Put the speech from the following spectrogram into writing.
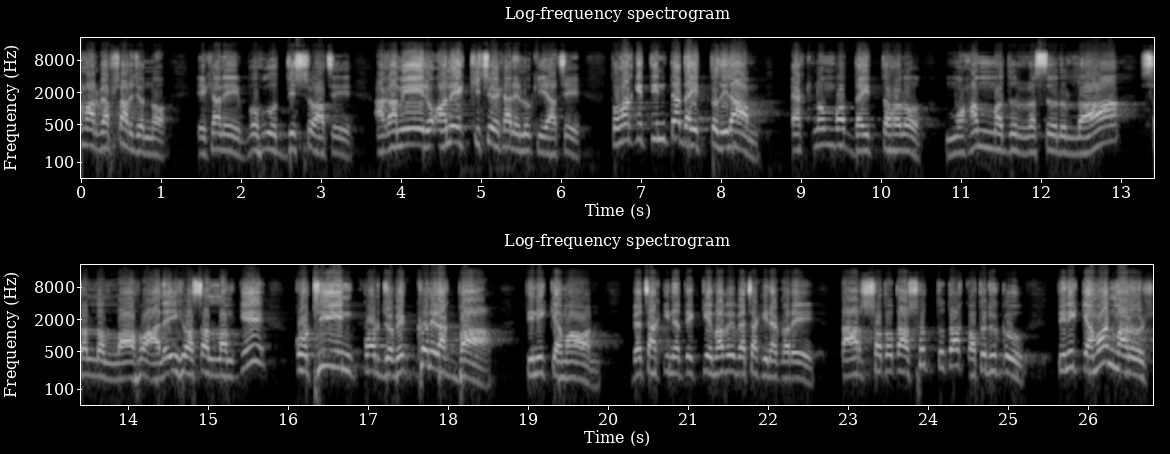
আমার ব্যবসার জন্য। এখানে বহু উদ্দেশ্য আছে, আগামীর অনেক কিছু এখানে লুকিয়ে আছে। তোমাকে তিনটা দায়িত্ব দিলাম। এক নম্বর দায়িত্ব হলো মোহাম্মদুর রসুল্লাহ সাল্লাহ আলাইহি আসাল্লামকে কঠিন পর্যবেক্ষণে রাখবা। তিনি কেমন? বেচা কিনাতে কীভাবে বেচা কিনা করে? তার সততা, সত্যতা কতটুকু? তিনি কেমন মানুষ?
